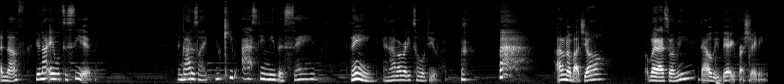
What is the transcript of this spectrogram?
enough, you're not able to see it. And God is like, You keep asking me the same thing, and I've already told you. I don't know about y'all, but as for me, that would be very frustrating.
